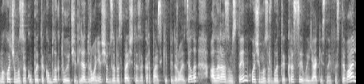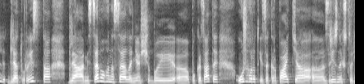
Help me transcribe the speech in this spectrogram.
Ми хочемо закупити комплектуючі для дронів, щоб забезпечити закарпатські підрозділи. Але разом з тим хочемо зробити красивий якісний фестиваль для туриста, для місцевого населення, щоб показати Ужгород і Закарпаття з різних сторін.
